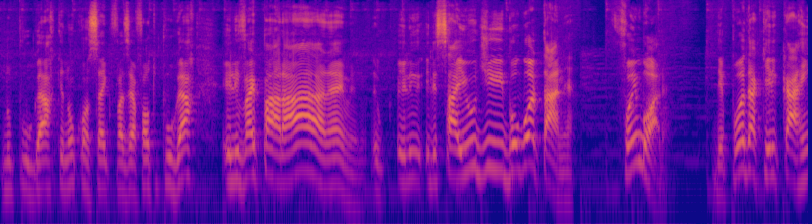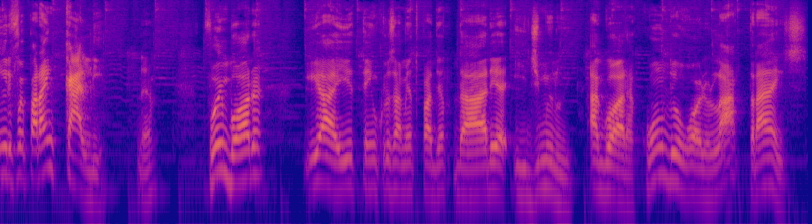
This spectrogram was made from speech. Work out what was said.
no Pulgar, que não consegue fazer a falta. O Pulgar, ele vai parar, né? Ele, ele saiu de Bogotá, né? Foi embora. Depois daquele carrinho, ele foi parar em Cali, né? Foi embora e aí tem o cruzamento para dentro da área e diminui. Agora, quando eu olho lá atrás,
